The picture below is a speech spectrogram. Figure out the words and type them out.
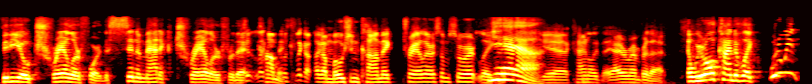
video trailer for it, the cinematic trailer for that like, comic. was it like a, like a motion comic trailer of some sort? Like, yeah. yeah, kind of like that. I remember that. and we were all kind of like, what do we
